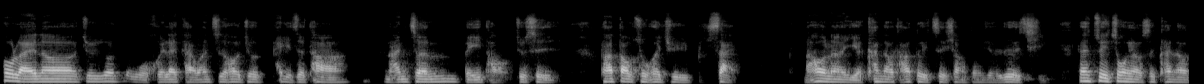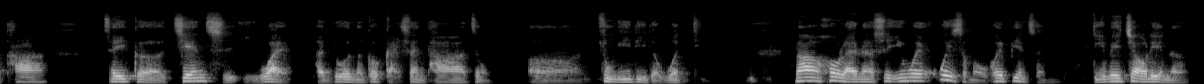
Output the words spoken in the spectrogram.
后来呢，就是说我回来台湾之后，就陪着他南征北讨，就是他到处会去比赛，然后呢，也看到他对这项东西的热情，但最重要是看到他这一个坚持以外，很多能够改善他这种呃注意力的问题。那后来呢，是因为为什么我会变成蝶杯教练呢？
